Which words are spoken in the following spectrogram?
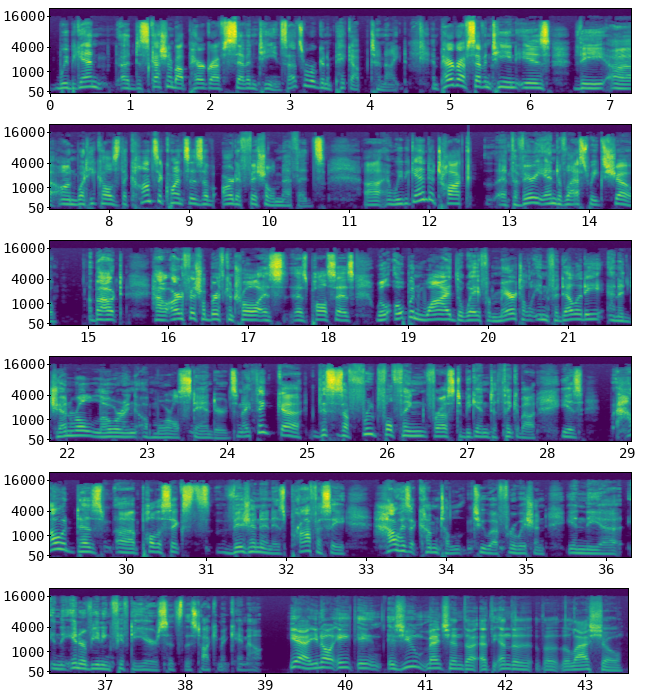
we began a discussion about paragraph 17. So that's where we're going to pick up tonight. And paragraph 17 is the uh, on what he calls the consequences of artificial methods. Uh, and we began to talk at the very end of last week's show about how artificial birth control, as as Paul says, will open wide the way for marital infidelity and a general lowering of moral standards. And I think uh, this is a fruitful thing for us to begin to think about: is how does uh, Paul VI's vision and his prophecy how has it come to to uh, fruition in the uh, in the intervening fifty years since this document came out? Yeah, you know, as you mentioned uh, at the end of the, the last show,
